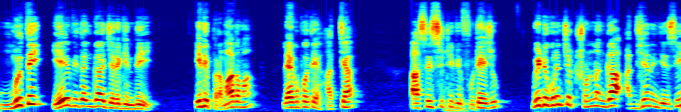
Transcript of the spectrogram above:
మృతి ఏ విధంగా జరిగింది? ఇది ప్రమాదమా? లేకపోతే హత్య? ఆ సీసీటీవీ ఫుటేజు? వీటి గురించి క్షుణ్ణంగా అధ్యయనం చేసి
